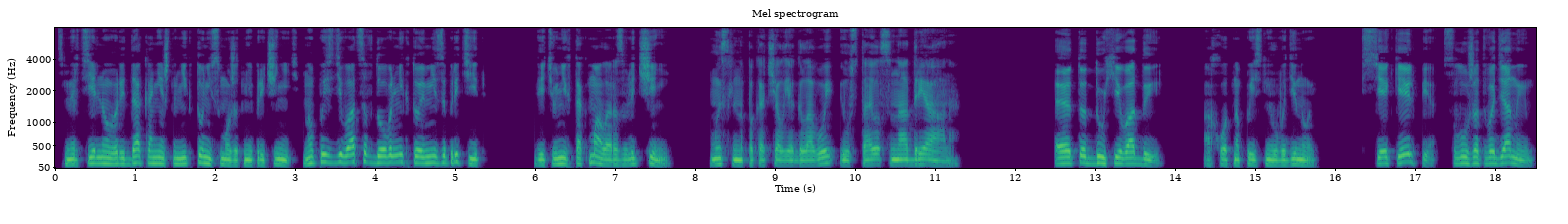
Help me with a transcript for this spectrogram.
Смертельного вреда, конечно, никто не сможет мне причинить, но поиздеваться вдоволь никто им не запретит. Ведь у них так мало развлечений. Мысленно покачал я головой и уставился на Адриана. «Это духи воды», – охотно пояснил Водяной. Все кельпи служат водяным,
